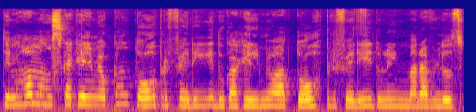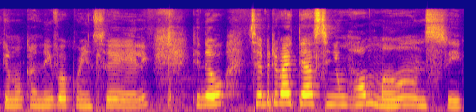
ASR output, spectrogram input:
tendo um romance com aquele meu cantor preferido, com aquele meu ator preferido, lindo, maravilhoso, que eu nunca nem vou conhecer ele, entendeu? Sempre vai ter, assim, um romance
